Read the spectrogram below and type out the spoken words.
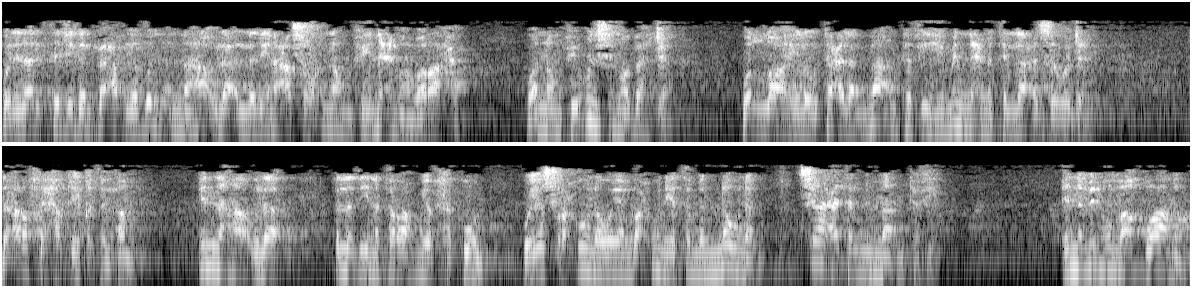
ولذلك تجد البعض يظن أن هؤلاء الذين عصوا أنهم في نعمة وراحة وأنهم في أنس وبهجة. والله لو تعلم ما أنت فيه من نعمة الله عز وجل لعرفت حقيقة الأمر. إن هؤلاء الذين تراهم يضحكون ويسرحون ويمرحون يتمنون ساعة مما أنت فيه. إن منهم أقواما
